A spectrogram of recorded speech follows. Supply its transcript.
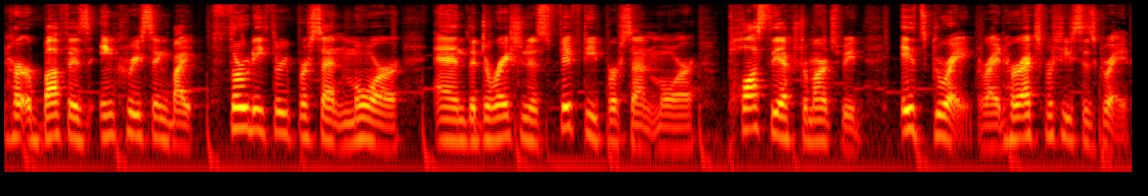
her buff is increasing by 33 percent more and the duration is 50 percent more plus the extra march speed. It's great right? Her expertise is great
